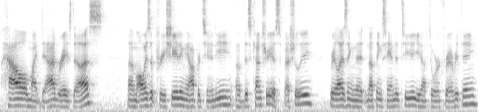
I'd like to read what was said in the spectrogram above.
how my dad raised us. Um, always appreciating the opportunity of this country, especially realizing that nothing's handed to you, you have to work for everything,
